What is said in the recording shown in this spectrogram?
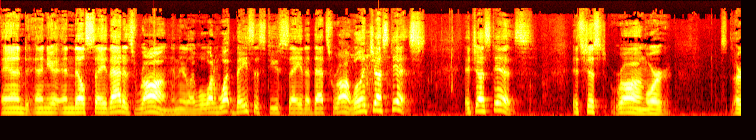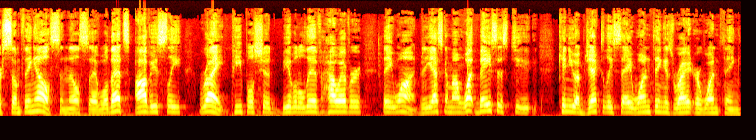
and and you, and they'll say that is wrong, and they're like, well, on what basis do you say that that's wrong? Well, it just is. It just is. It's just wrong, or or something else, and they'll say, well, that's obviously right. People should be able to live however they want. But you ask them on what basis do you, can you objectively say one thing is right or one thing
